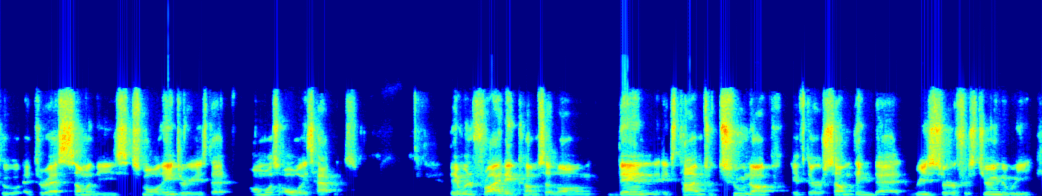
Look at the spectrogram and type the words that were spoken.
to address some of these small injuries that almost always happens. Then when Friday comes along, then it's time to tune up if there's something that resurfaced during the week.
